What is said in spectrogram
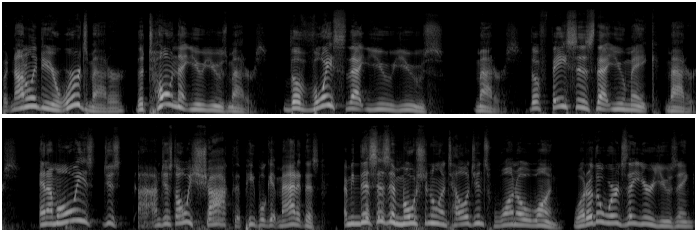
But not only do your words matter, the tone that you use matters. The voice that you use matters. The faces that you make matters. And I'm always just, I'm just always shocked that people get mad at this. I mean, this is emotional intelligence 101. What are the words that you're using?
